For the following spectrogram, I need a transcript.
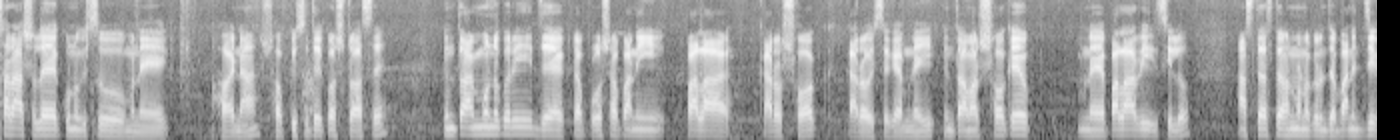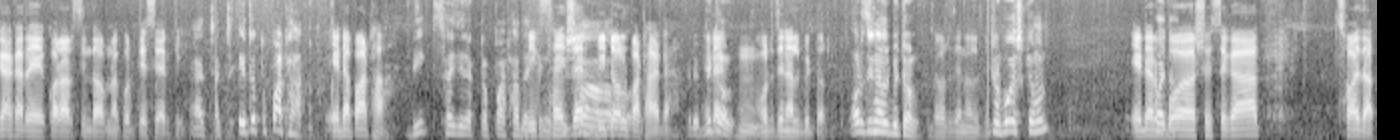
ছাড়া আসলে কোনো কিছু মানে হয় না সব কিছুতেই কষ্ট আছে। কিন্তু আমি মনে করি যে একটা পোষা পানি পালা কারও শখ কারও হয়েছে কেমনেই কিন্তু আমার শখে মানে পালারই ছিল। আস্তে আস্তে এখন মনে করেন যে বাণিজ্যিক আকারে করার চিন্তা ভাবনা করতেছি আর কি। আচ্ছা আচ্ছা এটা তো পাঠা। এটা পাঠা। বিগ সাইজের একটা পাঠা বিগ সাইজের বিটল পাঠা এটা। এটা বিটল? হুম original Beetal. Original Beetal? Original Beetal. এটার বয়স কেমন? এটার বয়স হয়েছে গা ছয় দাঁত।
